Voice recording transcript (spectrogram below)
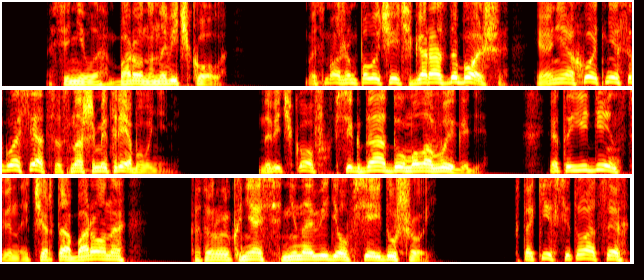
— осенила барона Новичкова. Мы сможем получить гораздо больше, и они охотнее согласятся с нашими требованиями. Новичков всегда думал о выгоде. Это единственная черта барона, которую князь ненавидел всей душой. В таких ситуациях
